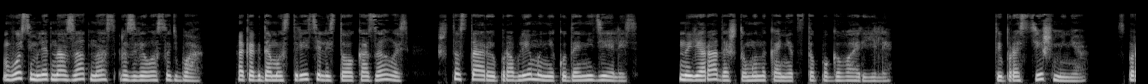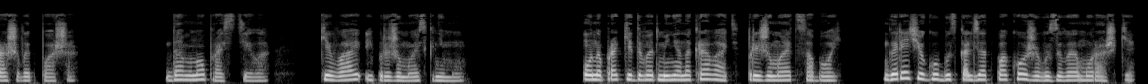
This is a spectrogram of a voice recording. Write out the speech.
Восемь лет назад нас развела судьба, а когда мы встретились, то оказалось, что старые проблемы никуда не делись. Но я рада, что мы наконец-то поговорили. «Ты простишь меня?» — спрашивает Паша. «Давно простила». Киваю и прижимаюсь к нему. Он опрокидывает меня на кровать, прижимает с собой. Горячие губы скользят по коже, вызывая мурашки,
